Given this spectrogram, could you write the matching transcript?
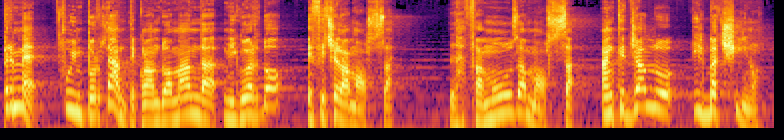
Per me fu importante quando Amanda mi guardò e fece la mossa, la famosa mossa, ancheggiando il bacino.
